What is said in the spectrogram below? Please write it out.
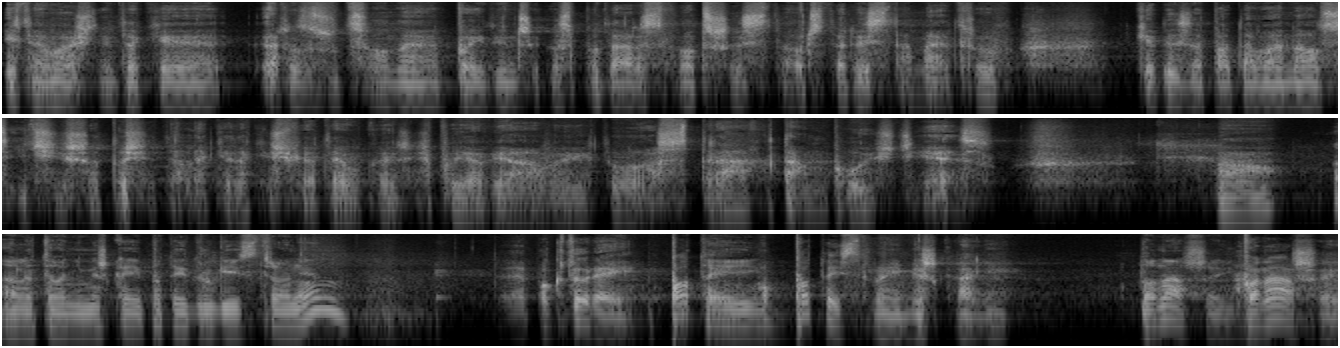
i te właśnie takie rozrzucone pojedyncze gospodarstwo o 300, o 400 metrów. Kiedy zapadała noc i cisza, to się dalekie takie światełka gdzieś pojawiały i to aż strach tam pójść jest. No. Ale to oni mieszkali po tej drugiej stronie? E, po której? Po tej, po tej stronie mieszkali. Po naszej. Po naszej,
